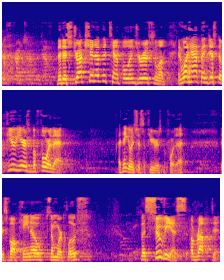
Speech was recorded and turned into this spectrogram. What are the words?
destruction of the temple. The destruction of the temple in Jerusalem. And what happened just a few years before that? I think it was just a few years before that. This volcano somewhere close. Vesuvius erupted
